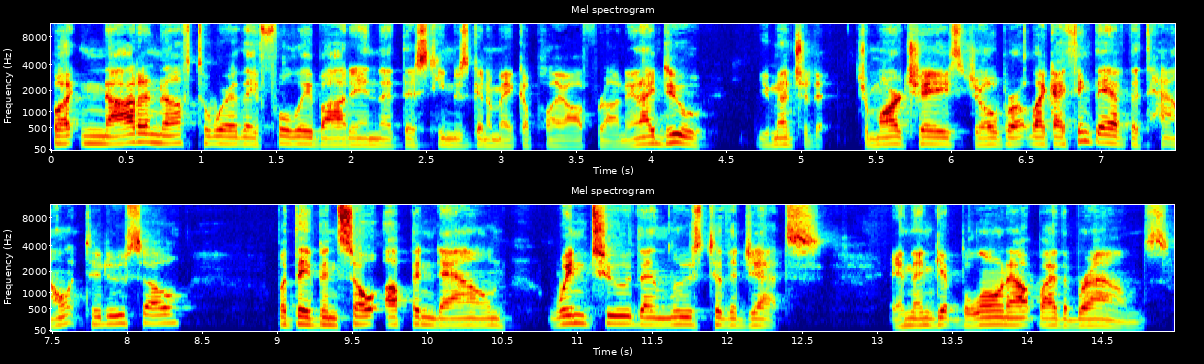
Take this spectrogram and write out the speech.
but not enough to where they fully bought in that this team is going to make a playoff run. And I do you mentioned it. Ja'Marr Chase, Joe Burrow. Like I think they have the talent to do so, but they've been so up and down. Win two, then lose to the Jets, and then get blown out by the Browns.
